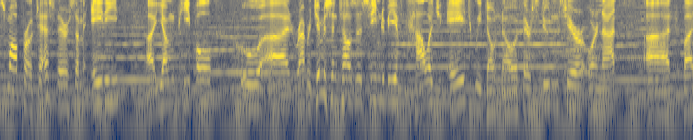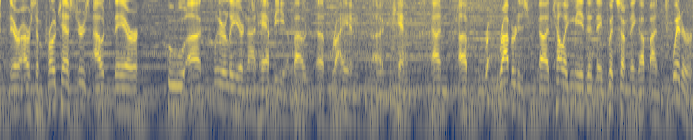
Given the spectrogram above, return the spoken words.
small protest. There are some 80 uh, young people who uh, Robert Jimison tells us seem to be of college age. We don't know if they're students here or not, but there are some protesters out there who uh, clearly are not happy about uh, Brian uh, Kemp. And uh, Robert is telling me that they put something up on Twitter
